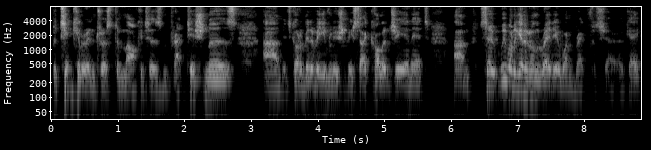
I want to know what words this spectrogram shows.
particular interest to marketers and practitioners. Um, it's got a bit of evolutionary psychology in it. Um, so we want to get it on the Radio One breakfast show, okay?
